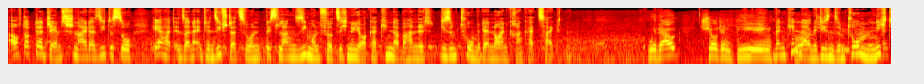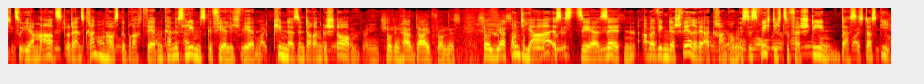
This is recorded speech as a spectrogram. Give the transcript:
Auch Dr. James Schneider sieht es so. Er hat in seiner Intensivstation bislang 47 New Yorker Kinder behandelt, die Symptome der neuen Krankheit zeigten. Wenn Kinder mit diesen Symptomen nicht zu ihrem Arzt oder ins Krankenhaus gebracht werden, kann es lebensgefährlich werden. Kinder sind daran gestorben. Und ja, es ist sehr selten. Aber wegen der Schwere der Erkrankung ist es wichtig zu verstehen, dass es das gibt.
